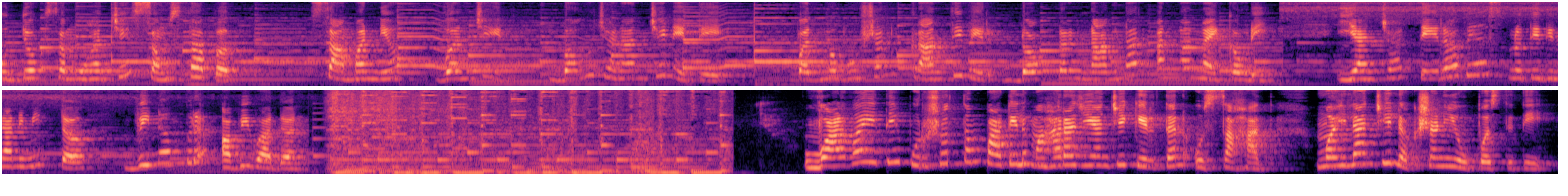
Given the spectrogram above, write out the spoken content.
उद्योग समूहाचे संस्थापक सामान्य वंचित बहुजनांचे नेते पद्मभूषण क्रांतीवीर डॉक्टर नागनाथ अण्णा नायकवडी यांच्या तेराव्या स्मृतिदिनानिमित्त विनम्र अभिवादन. वाळवा येथे पुरुषोत्तम पाटील महाराज यांचे कीर्तन उत्साहात. महिलांची लक्षणीय उपस्थिती.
